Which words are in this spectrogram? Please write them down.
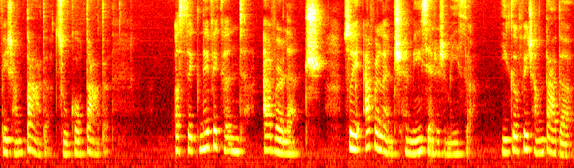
非常大的，足够大的。a significant avalanche，所以 avalanche 很明显是什么意思啊？ 一个非常大的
